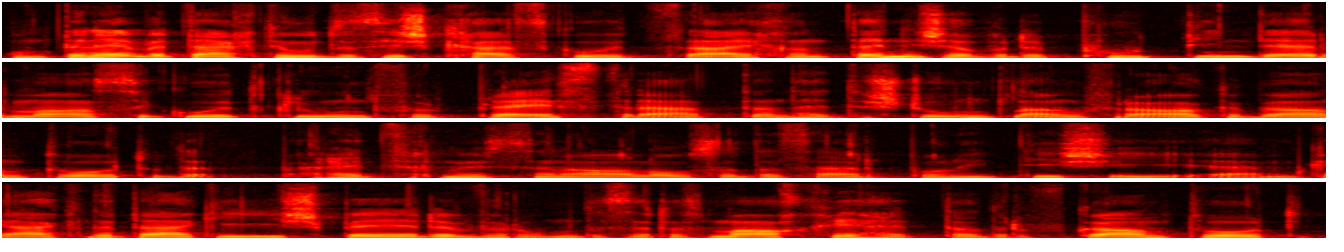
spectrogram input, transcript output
Und dann hat man gedacht, oh, das ist kein gutes Zeichen. Und dann ist aber der Putin dermaßen gut gelaunt vor die Presse treten und hat eine Stunde lang Fragen beantwortet. Er hat sich müssen anhören, dass er politische ähm, Gegner einsperren warum dass er das mache, er hat darauf geantwortet.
